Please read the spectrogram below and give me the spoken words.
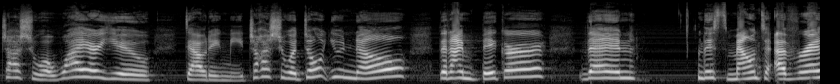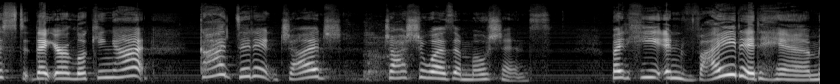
Joshua, why are you doubting me? Joshua, don't you know that I'm bigger than this Mount Everest that you're looking at? God didn't judge Joshua's emotions, but he invited him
